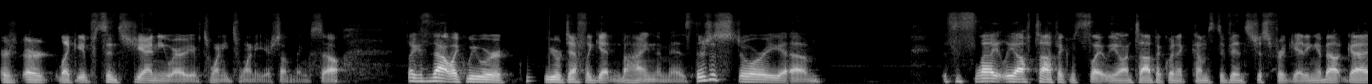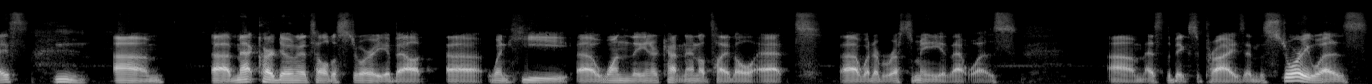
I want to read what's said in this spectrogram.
or, or like if since January of 2020 or something. So it's like it's not like we were we were definitely getting behind the Miz. There's a story. Um, this is slightly off topic, but slightly on topic when it comes to Vince just forgetting about guys. Mm. Um, uh, Matt Cardona told a story about uh, when he uh, won the Intercontinental title at uh, whatever WrestleMania that was um, as the big surprise. And the story was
